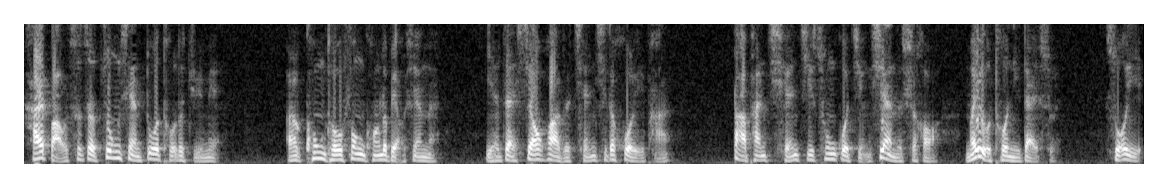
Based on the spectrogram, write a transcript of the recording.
还保持着中线多头的局面，而空头疯狂的表现呢，也在消化着前期的获利盘。大盘前期冲过颈线的时候没有拖泥带水，所以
